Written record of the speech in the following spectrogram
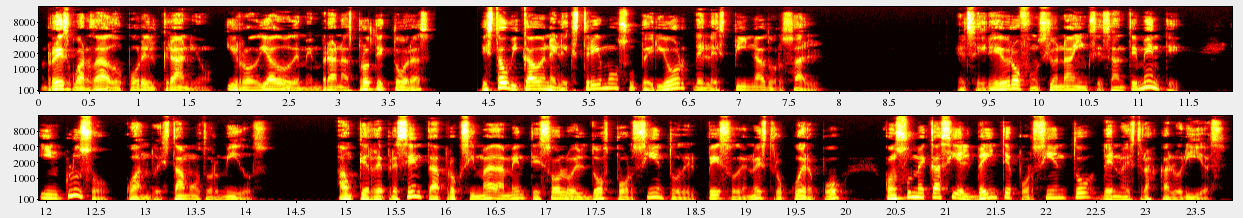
Resguardado por el cráneo y rodeado de membranas protectoras, está ubicado en el extremo superior de la espina dorsal. El cerebro funciona incesantemente, incluso cuando estamos dormidos. Aunque representa aproximadamente solo el 2% del peso de nuestro cuerpo, consume casi el 20% de nuestras calorías.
